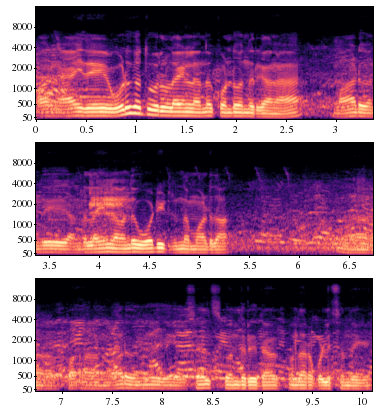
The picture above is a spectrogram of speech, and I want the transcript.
பாருங்க இது ஒடுகத்தூர் லைனில் வந்து கொண்டு வந்திருக்காங்க. மாடு வந்து அந்த லைனில் வந்து ஓடிட்டு இருந்த மாடு தான். மாடு வந்து சேல்ஸ்க்கு வந்துருக்குதா குந்தாரப்பள்ளி சந்தைக்கு.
